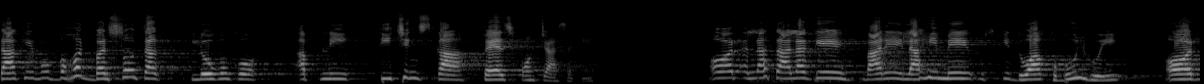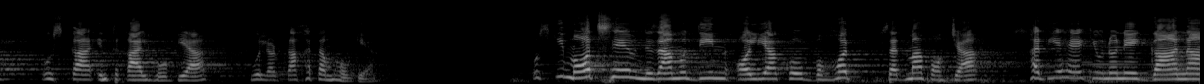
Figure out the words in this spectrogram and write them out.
ताकि वो बहुत बरसों तक लोगों को अपनी टीचिंग्स का फैज़ पहुँचा सकें। और अल्लाह ताला के बारे इलाही में उसकी दुआ कबूल हुई और उसका इंतकाल हो गया, वो लड़का ख़त्म हो गया। उसकी मौत से निज़ामुद्दीन औलिया को बहुत सदमा पहुँचा। हद यह है कि उन्होंने गाना,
